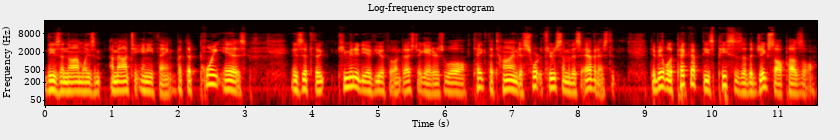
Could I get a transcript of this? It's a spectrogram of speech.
these anomalies amount to anything. But the point is, is if the community of UFO investigators will take the time to sort through some of this evidence, to, to be able to pick up these pieces of the jigsaw puzzle.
